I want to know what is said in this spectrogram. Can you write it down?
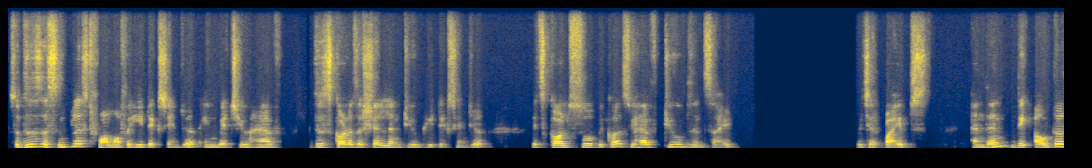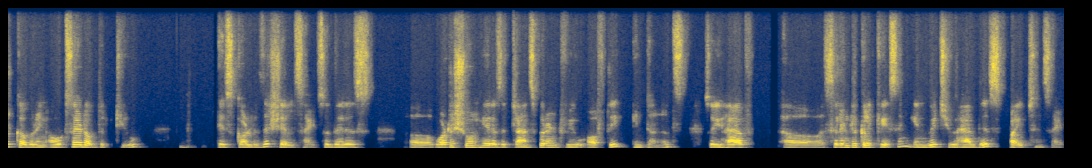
So this is the simplest form of a heat exchanger in which you have, this is called as a shell and tube heat exchanger. It's called so because you have tubes inside, which are pipes, and then the outer covering outside of the tube is called as the shell side. So there is what is shown here is a transparent view of the internals. So you have a cylindrical casing in which you have these pipes inside.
